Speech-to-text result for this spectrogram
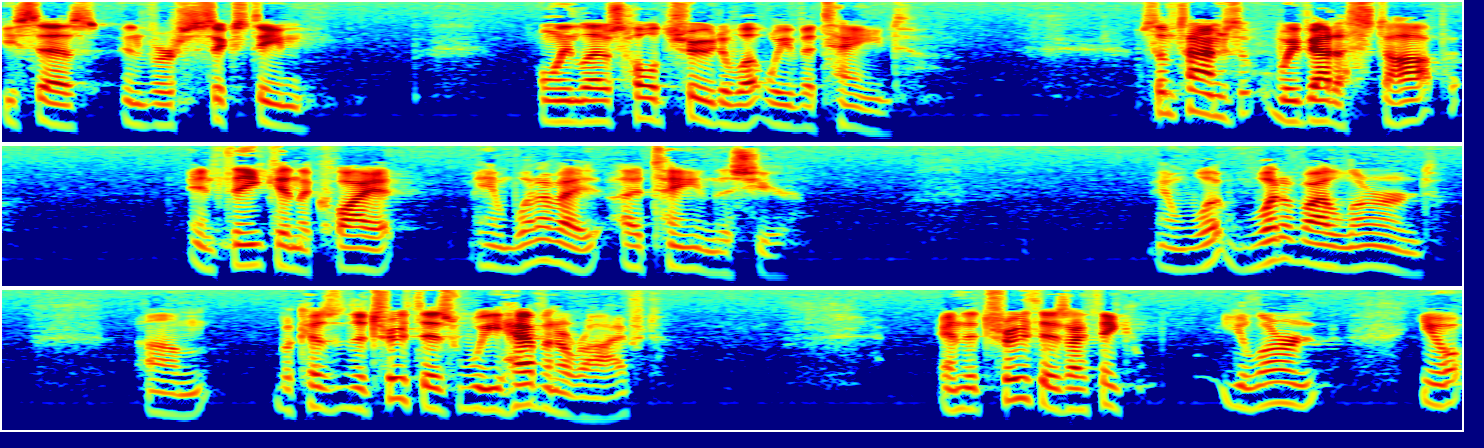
He says in verse 16, only let us hold true to what we've attained. Sometimes we've got to stop and think in the quiet, man, what have I attained this year? And what, what have I learned? Um, because the truth is, we haven't arrived. And the truth is, I think you learn, you know,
